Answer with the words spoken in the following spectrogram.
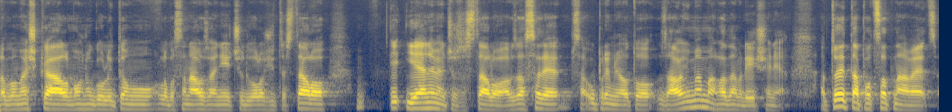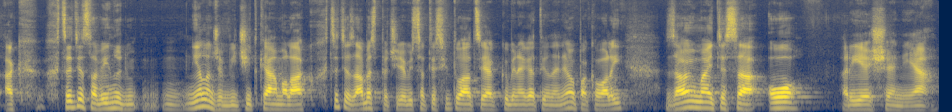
lebo meškal, možno kvôli tomu, lebo sa naozaj niečo dôležité stalo. Ja neviem, čo sa stalo a v zásade sa úprimne o to zaujímam a hľadám riešenia. A to je tá podstatná vec. Ak chcete sa vyhnúť nielenže výčitkám, ale ak chcete zabezpečiť, aby sa tie situácie akoby negatívne neopakovali, zaujímajte sa o riešenia.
